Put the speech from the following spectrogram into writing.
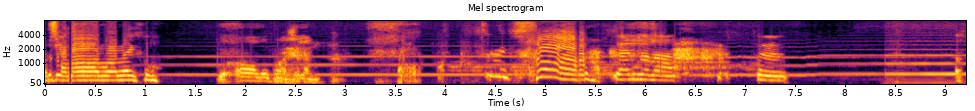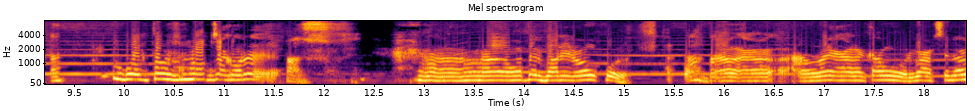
আসসালামু আলাইকুম। ওয়ালাইকুম আসসালাম। বলতে লজ্জা করে। আমাদের বাড়ি রংপুর আমরা এখানে কাম করবে আসছিলাম।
